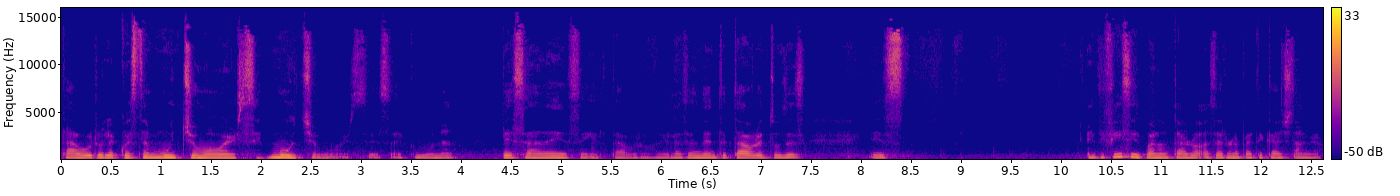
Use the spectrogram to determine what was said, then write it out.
Tauro le cuesta mucho moverse, mucho moverse. hay como una pesadez en el Tauro, el ascendente Tauro. Entonces, es, es difícil para un Tauro hacer una práctica de Ashtanga.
